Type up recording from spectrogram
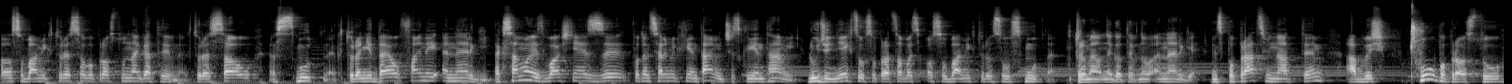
osobami, osobami, które są po prostu negatywne, które są smutne, które nie dają fajnej energii. Tak samo jest właśnie z potencjalnymi klientami czy z klientami. Ludzie nie chcą współpracować z osobami, które są smutne, które mają negatywną energię. Więc popracuj nad tym, abyś czuł po prostu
